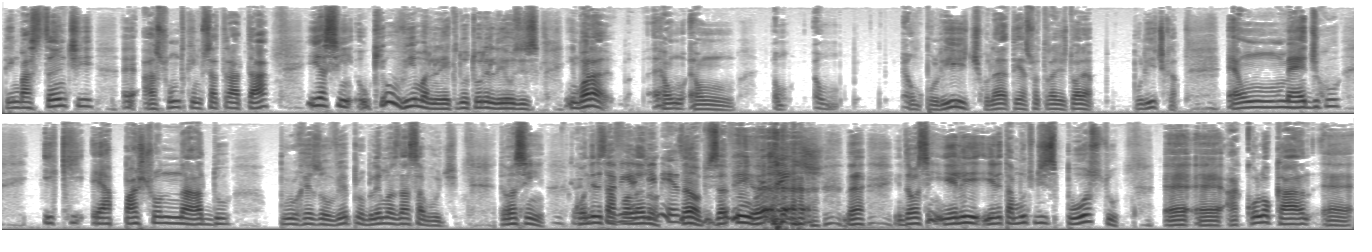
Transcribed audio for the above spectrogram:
tem bastante assunto que a gente precisa tratar. E assim, o que eu vi, Marilei, é que o doutor Eleusis, embora é um, é um, é um, é um, é um político, né, tem a sua trajetória política, é um médico e que é apaixonado por resolver problemas na saúde. Então, assim, Então quando ele está falando. Não, precisa vir, né? Né? Então, assim, ele ele está muito disposto é, é, a colocar é,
